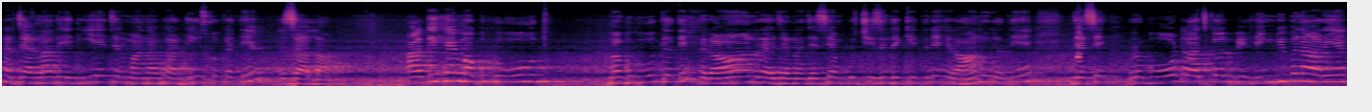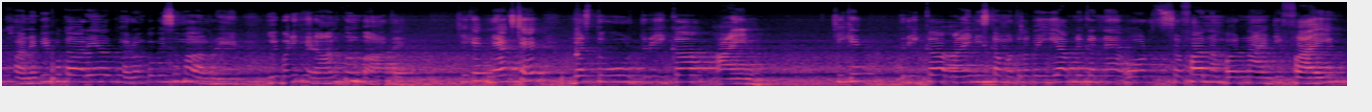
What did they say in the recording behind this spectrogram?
हरजाना दे दिए जुर्माना भर दिए उसको कहते हैं अजाला। आगे है मबहूत। मबहूत कहते हैं हैरान रह जाना। जैसे हम कुछ चीज़ें देख के इतने हैरान हो जाते हैं। जैसे रोबोट आजकल बिल्डिंग भी बना रहे हैं, खाने भी पका रहे हैं और घरों को भी संभाल रहे हैं। ये बड़ी हैरान कन बात है। ठीक है नेक्स्ट है दस्तूर, तरीका, आइन। ठीक है, तरीका, आइन, इसका मतलब है ये आपने करना है और सफ़ा नंबर नाइन्टी फाइव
